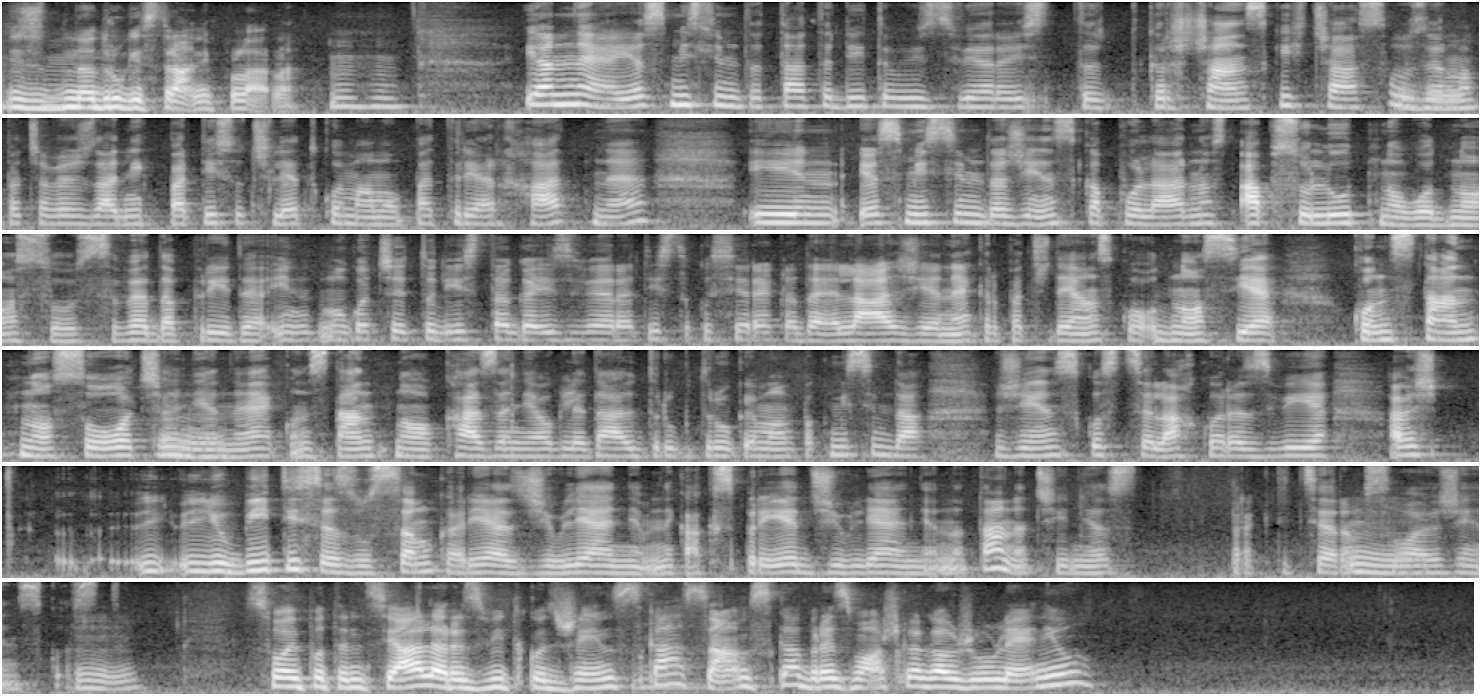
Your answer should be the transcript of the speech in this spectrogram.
iz, na drugi strani polarna? Ja, ne, jaz mislim, da ta trditev izvira iz krščanskih časov, uh -huh. oziroma pa če veš zadnjih par tisoč let, ko imamo patriarhat. Ne? In jaz mislim, da ženska polarnost absolutno v odnosu seveda pride in mogoče tudi iz tega izvira tisto, ko si rekla, da je lažje, ne? ker pač dejansko odnos je konstantno soočanje, mm. ne? konstantno kazanje ogledal drug drugemu, ampak mislim, da ženskost se lahko razvije. A veš, ljubiti se z vsem, kar je, z življenjem, nekako sprejeti življenje. Na ta način jaz prakticiram mm. svojo ženskost. Mm. Svoj potencial razvit kot ženska, samska, brez moškega v življenju?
